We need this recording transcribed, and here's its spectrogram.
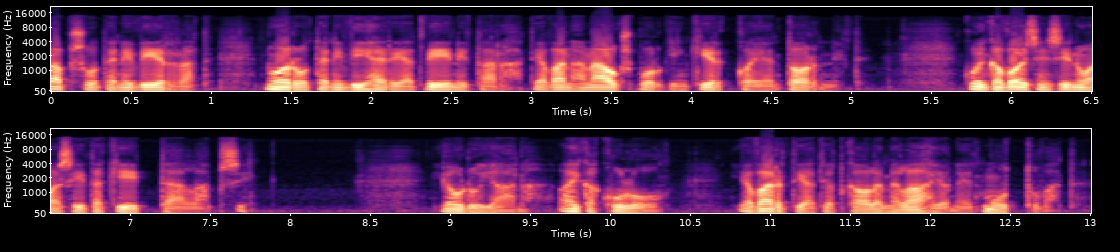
lapsuuteni virrat, nuoruuteni viheriät viinitarhat ja vanhan Augsburgin kirkkojen tornit. Kuinka voisin sinua siitä kiittää, lapsi? Joudu, Jaana, aika kuluu, ja vartijat, jotka olemme lahjoneet, muuttuvat.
